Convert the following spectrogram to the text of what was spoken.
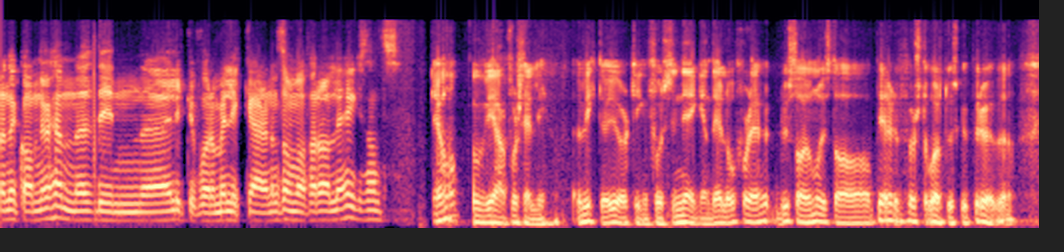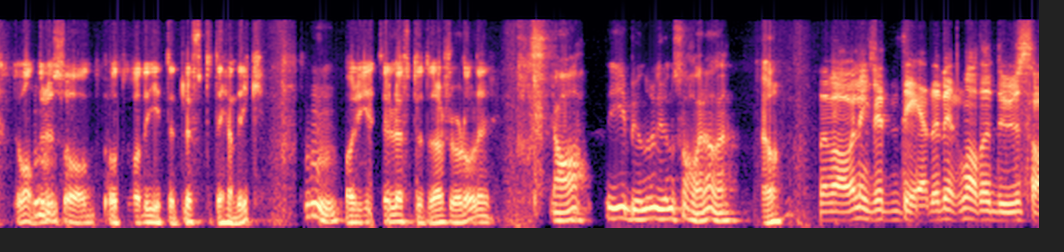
Men det kan jo hende din uh, lykkeformel ikke er den samme for alle, ikke sant? Ja, og vi er forskjellige. Det er viktig å gjøre ting for sin egen del òg. Du sa jo noe i stad, Per. Det første var at du skulle prøve. Det andre Mm. sa at du hadde gitt et løfte til Henrik. Mm. Har du gitt et løfte til deg sjøl òg, eller? Ja, i bunn og grunn så har jeg det. Ja. Det var vel egentlig det det begynte med, at du sa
